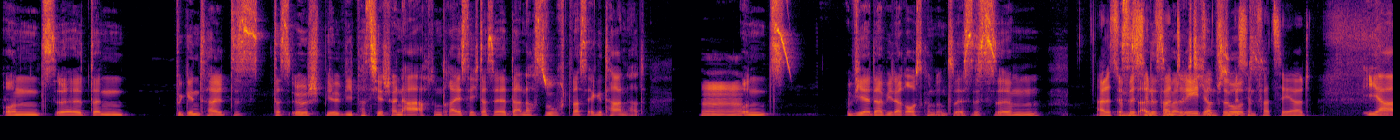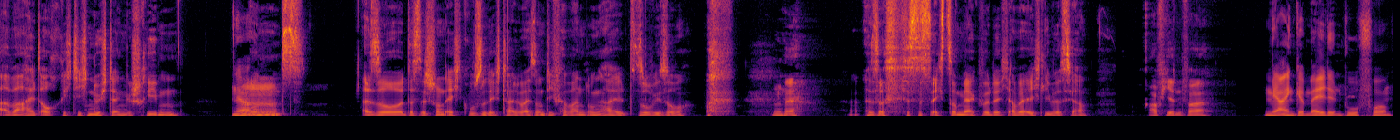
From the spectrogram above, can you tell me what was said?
und äh, dann beginnt halt das, das Irrspiel, wie Passierschein A38, dass er danach sucht, was er getan hat. Mhm. Und wie er da wieder rauskommt und so. Es ist, ähm, Alles so ein bisschen verdreht und so ein bisschen verzerrt. ja, aber halt auch richtig nüchtern geschrieben. Ja. Und also das ist schon echt gruselig teilweise und die Verwandlung halt sowieso. Ja, Also es ist echt so merkwürdig, aber ich liebe es ja. auf jeden Fall. Mehr ein Gemälde in Buchform.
